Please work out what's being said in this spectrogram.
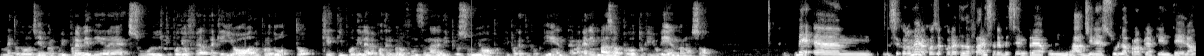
metodologie per cui prevedere sul tipo di offerta che io ho di prodotto che tipo di leve potrebbero funzionare di più sul mio ipotetico cliente, magari in base al prodotto che io vendo, non so. Beh, ehm, secondo me la cosa corretta da fare sarebbe sempre un'indagine sulla propria clientela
